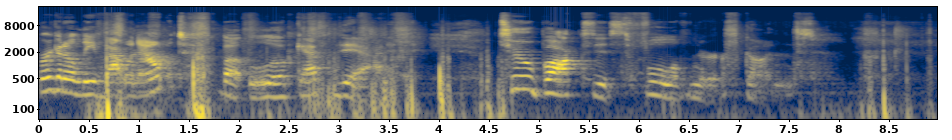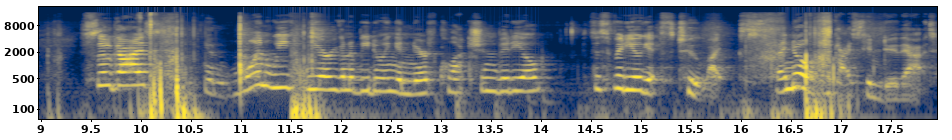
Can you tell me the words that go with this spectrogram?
we're gonna leave that one out, but look at that. Two boxes full of Nerf guns. So guys, in one week we are gonna be doing a Nerf collection video. If this video gets two likes, I know you guys can do that.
